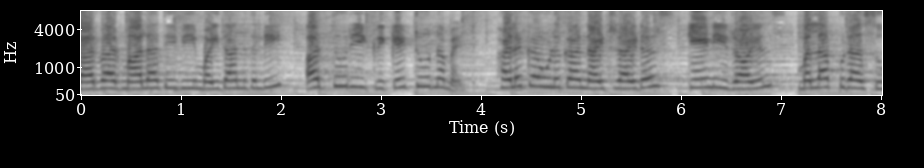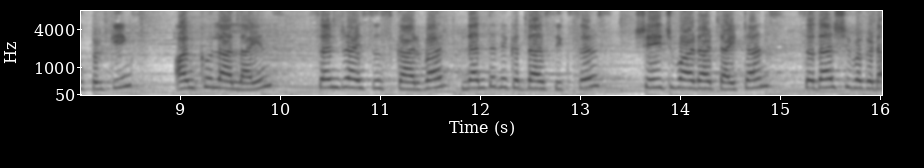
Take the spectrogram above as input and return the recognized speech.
ಕಾರವಾರ ಮಾಲಾದೇವಿ ಮೈದಾನದಲ್ಲಿ ಅದ್ದೂರಿ cricket tournament. Halaga Ulaga knight riders, Keni royals, Mallapur super kings, Ankola lions sunrisers Karwar Nandangadda sixers Shejwad titans Sadashivgad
